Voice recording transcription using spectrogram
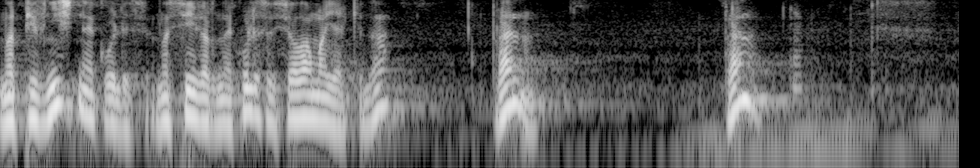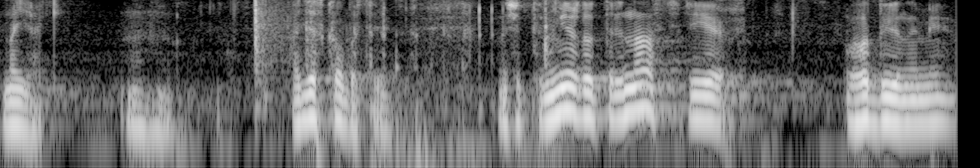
на північній околиці, на северній околиці села Маяки, да? Правильно? Правильно? Так. Маяки. Мгм. Одесской области. Значит, между 13 годинами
